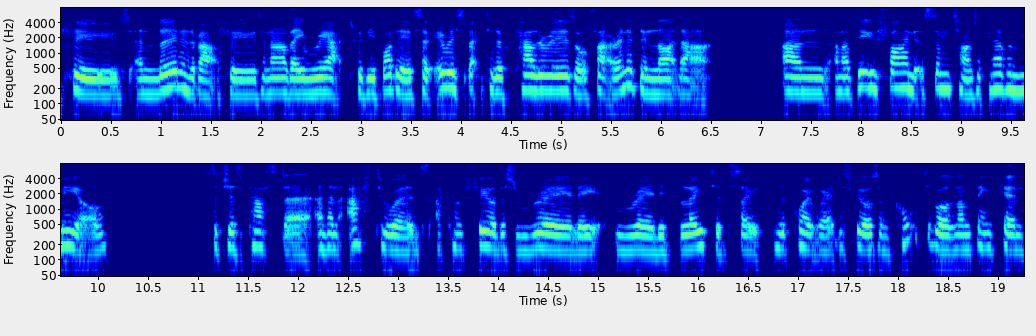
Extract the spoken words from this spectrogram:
foods and learning about foods and how they react with your body. So irrespective of calories or fat or anything like that. And and I do find that sometimes I can have a meal such as pasta and then afterwards I can feel just really, really bloated. So to the point where it just feels uncomfortable. And I'm thinking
